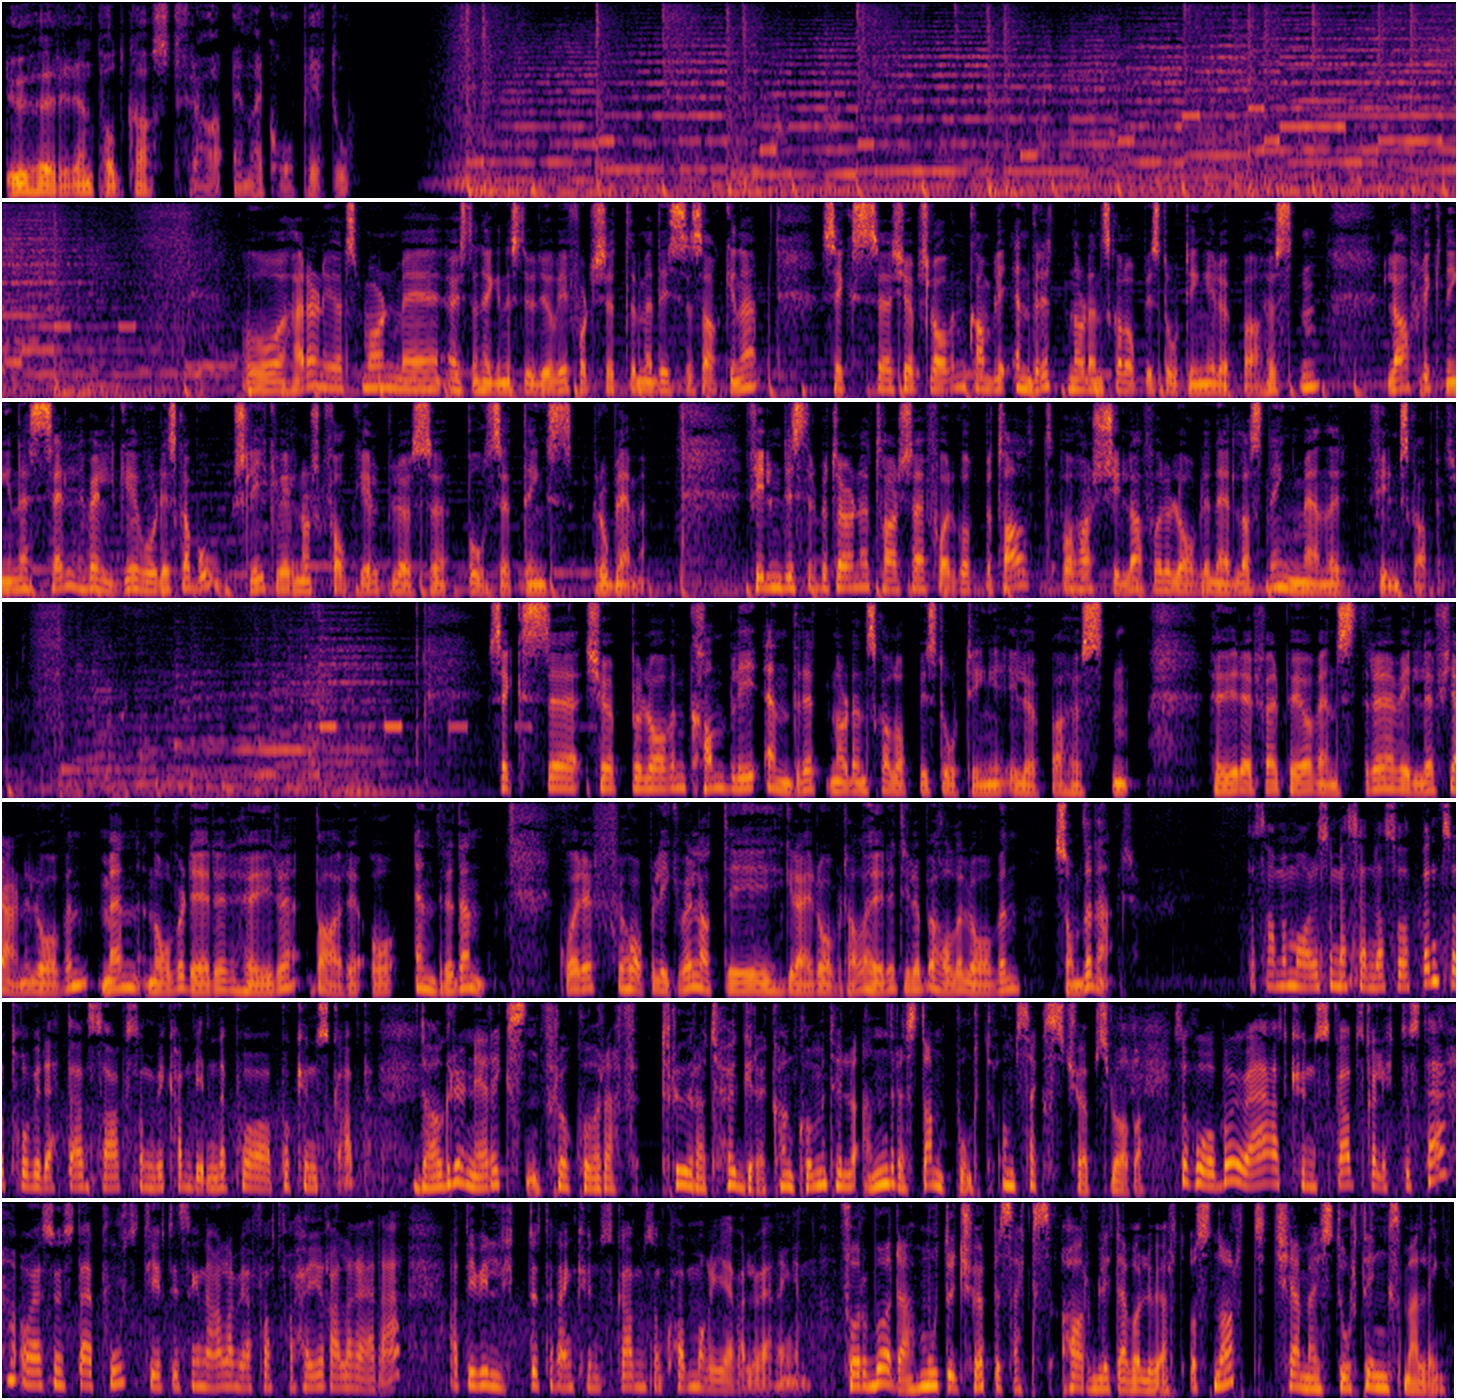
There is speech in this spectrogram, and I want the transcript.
Du hører en podkast fra NRK P2. Og her er Nyhetsmorgen med Øystein Heggen i studio. Vi fortsetter med disse sakene. Sexkjøpsloven kan bli endret når den skal opp i Stortinget i løpet av høsten. La flyktningene selv velge hvor de skal bo. Slik vil Norsk Folkehjelp løse bosettingsproblemet. Filmdistributørene tar seg for godt betalt og har skylda for ulovlig nedlastning, mener filmskaper. Sexkjøpeloven kan bli endret når den skal opp i Stortinget i løpet av høsten. Høyre, Frp og Venstre ville fjerne loven, men nå vurderer Høyre bare å endre den. KrF håper likevel at de greier å overtale Høyre til å beholde loven som den er. På samme måte som med søndagsåpent, så tror vi dette er en sak som vi kan vinne på, på kunnskap. Dagrun Eriksen fra KrF tror at Høyre kan komme til å endre standpunkt om sexkjøpslova. Så håper jo jeg at kunnskap skal lyttes til, og jeg syns det er positivt de signalene vi har fått fra Høyre allerede, at de vil lytte til den kunnskapen som kommer i evalueringen. Forbudet mot å kjøpe sex har blitt evaluert, og snart kommer ei stortingsmelding.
